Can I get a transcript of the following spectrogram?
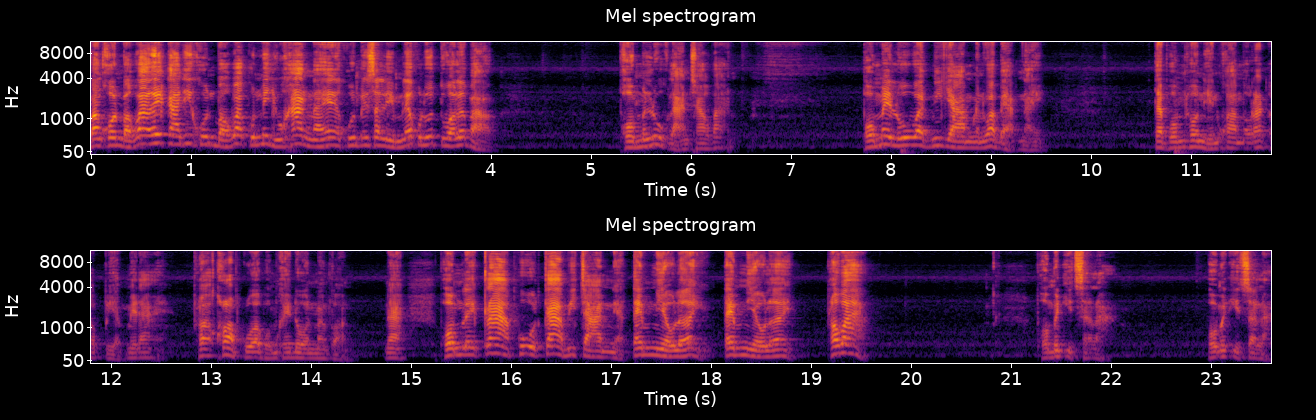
บางคนบอกว่าเอ้ยการที่คุณบอกว่าคุณไม่อยู่ข้างไหน คุณเป็นสลิมแล้วคุณรู้ตัวหรือเปล่า ผมมันลูกหลานชาวบ้าน ผมไม่รู้ว่านิยามกันว่าแบบไหน แต่ผมทนเห็นความเอารัดเอาเปรียบไม่ได้ เพราะครอบครัวผมเคยโดนมาก่อนนะผมเลยกล้าพูดกล้าวิจารณ์เนี่ยเต็มเหนียวเลย เต็มเหนียวเลย เพราะว่า ผมเป็นอิสระ ผมเป็นอิสระ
